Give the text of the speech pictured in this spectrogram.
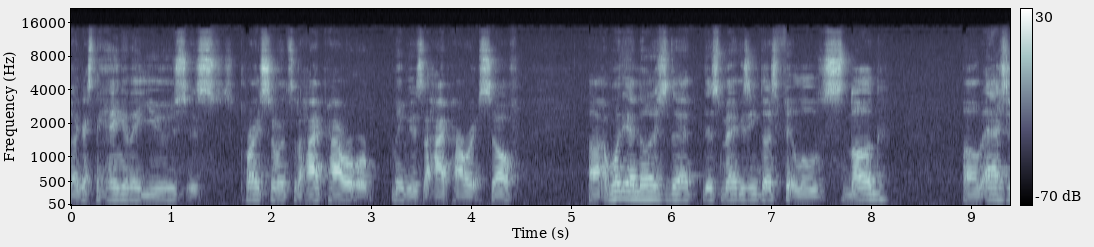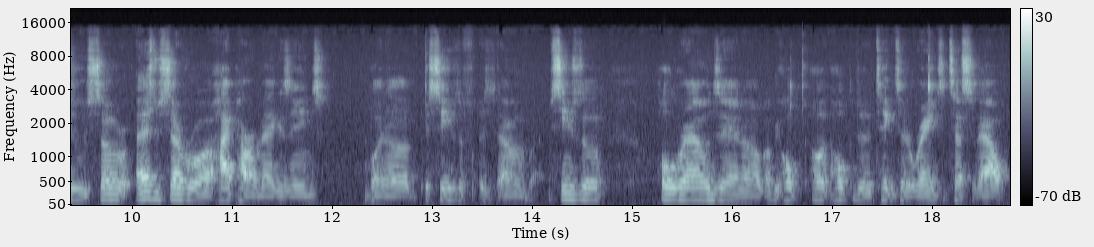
I guess the hanger they use is probably similar to the high power, or maybe it's the high power itself. Uh, one thing I noticed is that this magazine does fit a little snug, um, as do several as do several uh, high power magazines. But uh, it seems to um, seems to hold rounds, and I'll be hope hope to take it to the range to test it out.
